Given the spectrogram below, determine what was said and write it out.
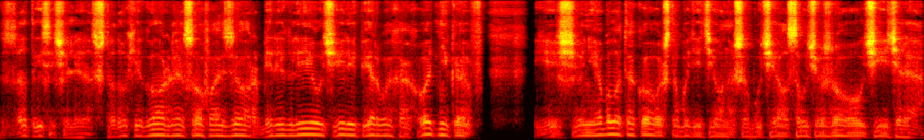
За тысячи лет, что духи гор, лесов, озер берегли и учили первых охотников, еще не было такого, чтобы детеныш обучался у чужого учителя.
